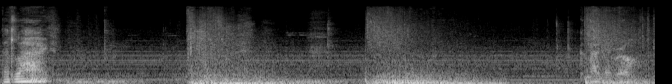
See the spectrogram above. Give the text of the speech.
That lag. Come here, bro.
